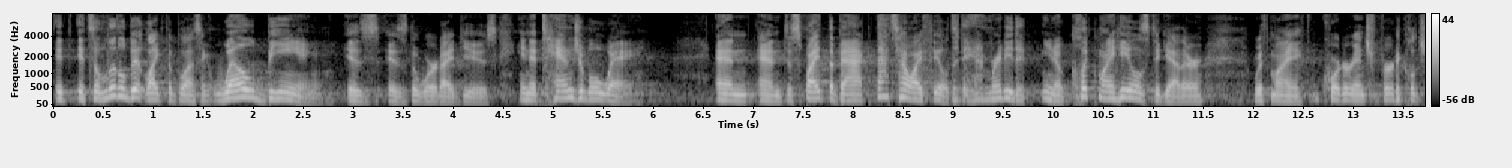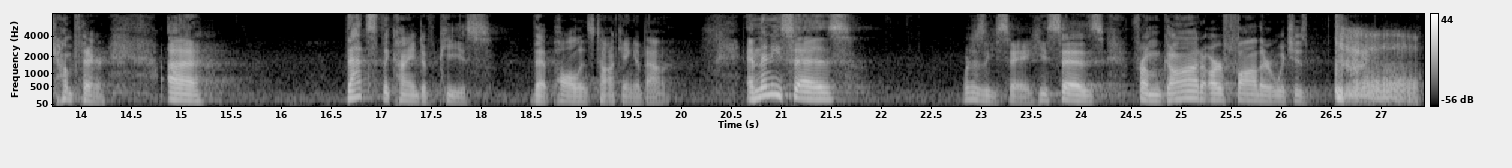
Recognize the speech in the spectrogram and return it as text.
it, it's a little bit like the blessing. Well being is, is the word I'd use in a tangible way. And, and despite the back, that's how I feel today. I'm ready to you know, click my heels together with my quarter inch vertical jump there. Uh, that's the kind of peace that Paul is talking about. And then he says, what does he say? He says, From God our Father, which is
